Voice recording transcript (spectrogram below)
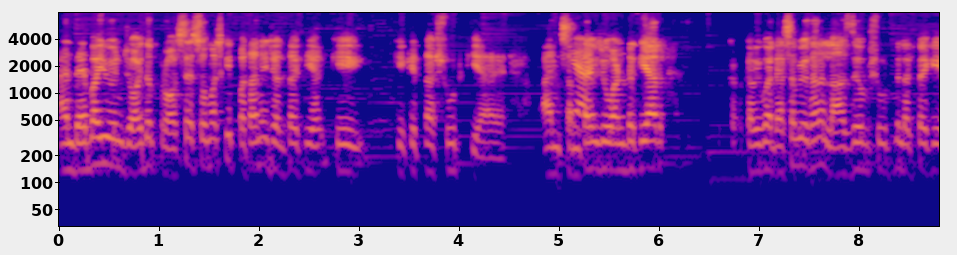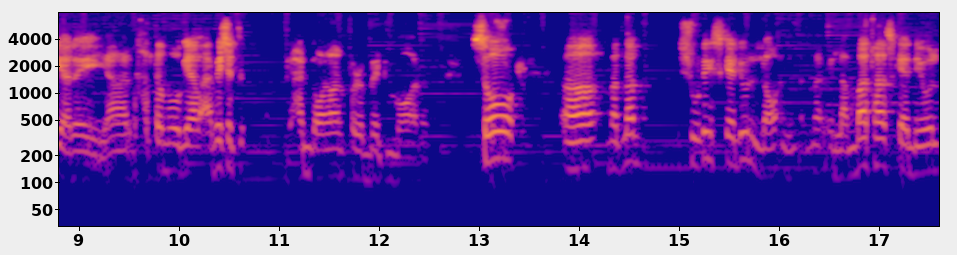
and thereby you enjoy the process so much कि पता नहीं चलता कि कि कि कितना शूट किया है एंड समटाइम्स यू वंडर कि यार कभी बार ऐसा भी होता है ना लास्ट डे ऑफ़ शूट में लगता है कि अरे यार खत्म हो गया I wish it had gone on for a bit more so मतलब शूटिंग स्केड्यूल लंबा था स्केड्यूल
